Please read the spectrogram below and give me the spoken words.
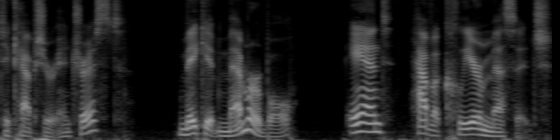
to capture interest, make it memorable, and have a clear message.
